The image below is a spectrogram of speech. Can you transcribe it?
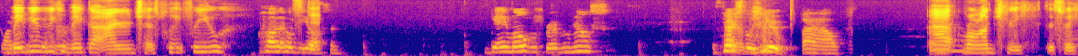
Why Maybe we say can make an iron chest plate for you. Oh, that would be Stay- awesome. Game over for everyone else. Especially you. Wow. Uh, wrong tree. This way.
